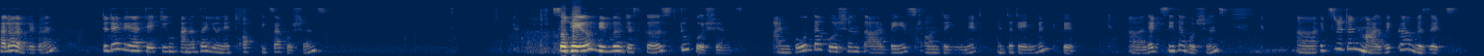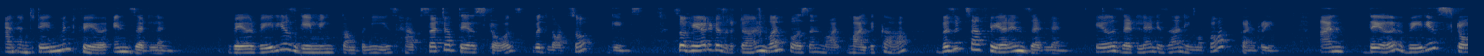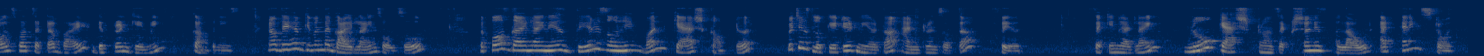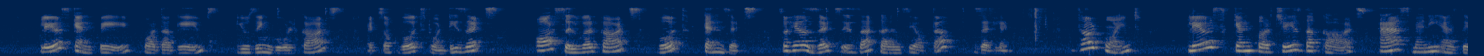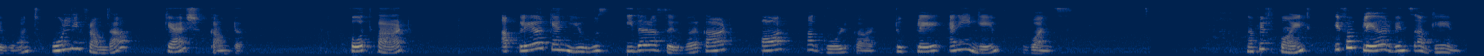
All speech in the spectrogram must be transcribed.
Hello everyone. Today we are taking another unit of PISA questions. So here we will discuss two questions and both the questions are based on the unit entertainment fair. Uh, let's see the questions. Uh, it's written Malvika visits an entertainment fair in Zedland where various gaming companies have set up their stalls with lots of games. So here it is written one person Mal Malvika visits a fair in Zedland. Here Zedland is a name of a country and there various stalls were set up by different gaming companies. Now they have given the guidelines also. The first guideline is there is only one cash counter which is located near the entrance of the fair. Second guideline, no cash transaction is allowed at any stall. Players can pay for the games using gold cards, it's of worth 20 Zs or silver cards worth 10 Zs. So here Zs is the currency of the Zland. Third point, players can purchase the cards as many as they want only from the cash counter. Fourth part, a player can use either a silver card or a gold card to play any game once. Now fifth point, if a player wins a game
